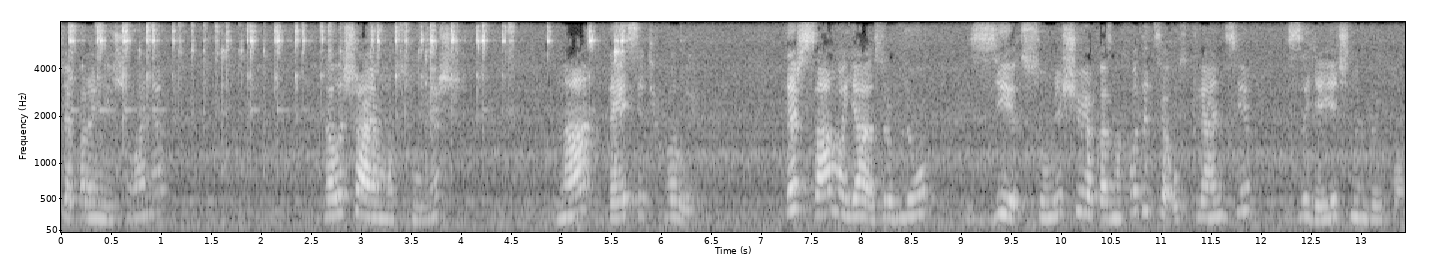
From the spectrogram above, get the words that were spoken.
Після перемішування залишаємо суміш на 10 хвилин. Те ж саме я зроблю зі сумішю, яка знаходиться у склянці з яєчним білком.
